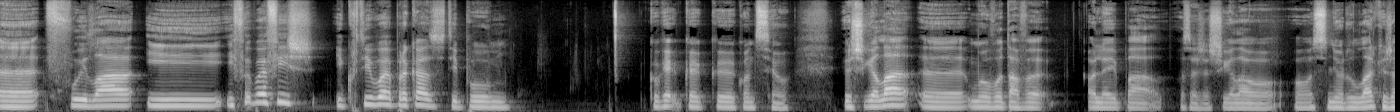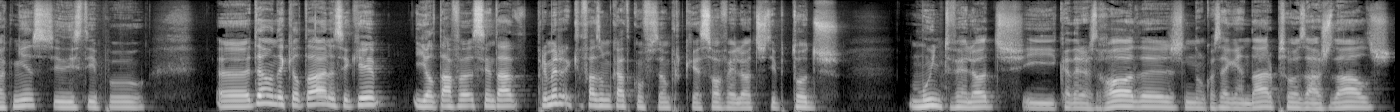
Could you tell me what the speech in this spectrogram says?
Uh, fui lá e, e foi bem fixe. E curti bem por acaso. Tipo, o que, é- que é que aconteceu? Eu cheguei lá, uh, o meu avô estava. Olhei para. Ou seja, cheguei lá ao, ao senhor do lar que eu já conheço e disse tipo: "Uh, Então, onde é que ele está? Não sei o quê. E ele estava sentado. Primeiro, aquilo faz um bocado de confusão porque é só velhotes, tipo, todos muito velhotes e cadeiras de rodas, não conseguem andar, pessoas a ajudá-los.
